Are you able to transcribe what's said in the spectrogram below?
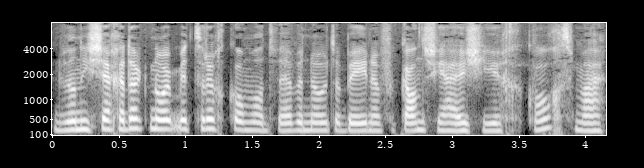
Dat wil niet zeggen dat ik nooit meer terugkom, want we hebben nota bene een vakantiehuisje hier gekocht. Maar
